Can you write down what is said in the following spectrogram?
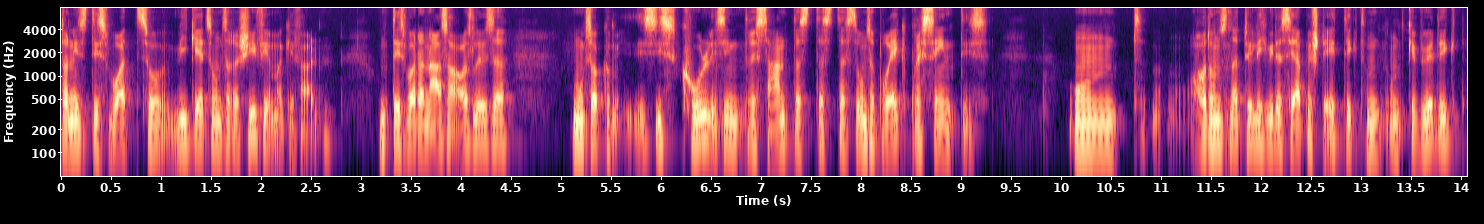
dann ist das Wort so, wie geht es unserer Skifirma gefallen? Und das war dann auch so ein Auslöser, wo wir gesagt haben, es ist cool, es ist interessant, dass, dass, dass unser Projekt präsent ist. Und hat uns natürlich wieder sehr bestätigt und, und gewürdigt.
